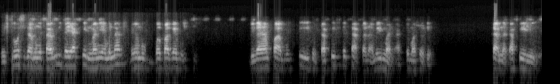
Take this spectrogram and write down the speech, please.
Mereka sudah mengetahui dan yakin mana yang benar dengan berbagai bukti. Bila nampak bukti itu, tapi tetap tak nak beriman. Itu ah, maksud dia tak nak kafir juga.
